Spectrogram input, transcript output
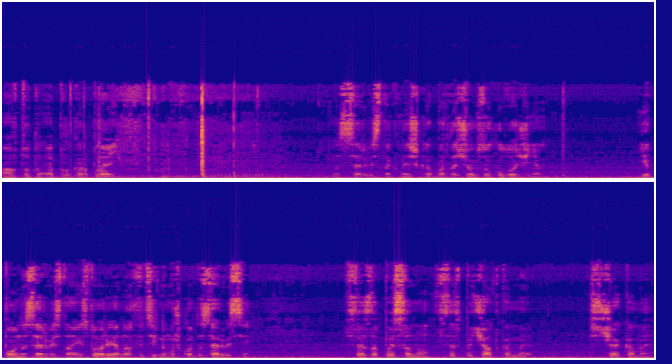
Auto та Apple CarPlay. У нас сервісна книжка, бардачок з охолодженням. Є повна сервісна історія на офіційному шкода сервісі. Все записано, все з печатками, з чеками.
